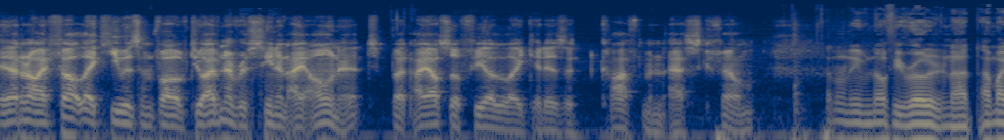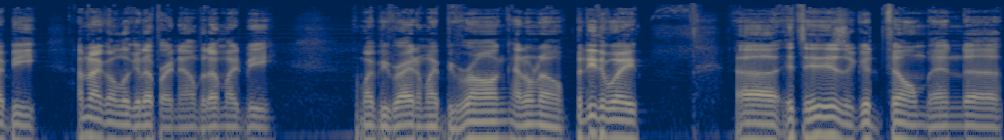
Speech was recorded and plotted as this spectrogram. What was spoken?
I don't know. I felt like he was involved too. I've never seen it. I own it, but I also feel like it is a Kaufman esque film. I don't even know if he wrote it or not. I might be. I'm not going to look it up right now, but I might be. I might be right. I might be wrong. I don't know. But either way, uh, it's it is a good film, and uh,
